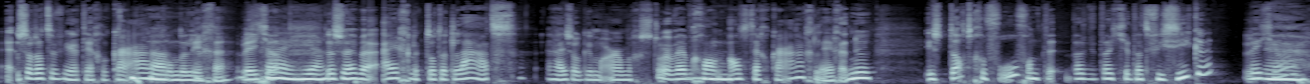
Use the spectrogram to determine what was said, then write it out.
zodat we weer tegen elkaar aan konden liggen. Weet je? Dus we hebben eigenlijk tot het laatst, hij is ook in mijn armen gestorven, we hebben gewoon Mm. altijd tegen elkaar aangelegen. En nu is dat gevoel van te- dat, dat je dat fysieke, weet je, wel, Ja.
